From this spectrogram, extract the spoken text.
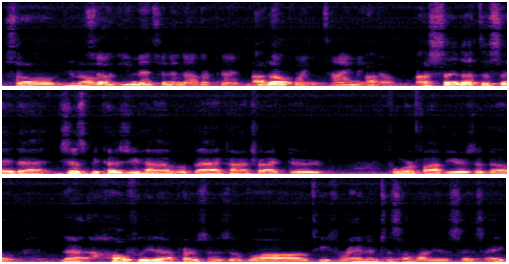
So you know. So you mentioned another point, I don't- point in timing I, though. I say that to say that just because you have a bad contractor four or five years ago, that hopefully that person has evolved. He's ran into somebody that says, "Hey,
